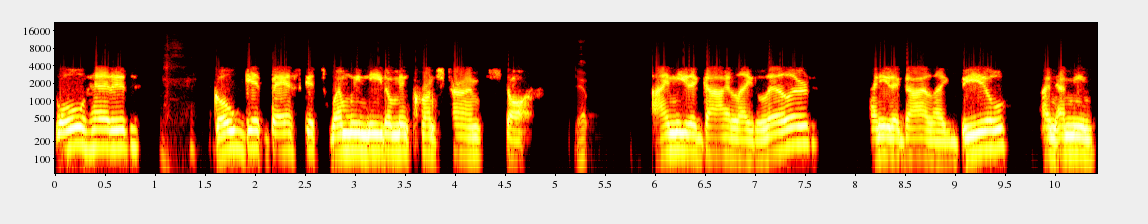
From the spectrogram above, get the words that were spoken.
bullheaded, go get baskets when we need them in crunch time star. Yep. I need a guy like Lillard. I need a guy like Beal. I, I mean,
